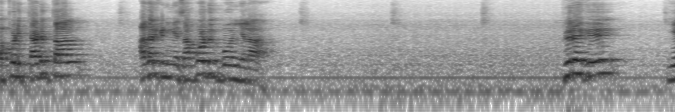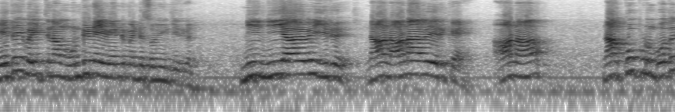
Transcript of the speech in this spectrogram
அப்படி தடுத்தால் அதற்கு நீங்கள் சப்போர்ட்டுக்கு போவீங்களா? பிறகு எதை வைத்து நாம் ஒன்றிணைய வேண்டும் என்று சொல்கின்றீர்கள்? நீ நீயாகவே இரு. நான் நானாகவே இருக்கேன். ஆனால் நான் கூப்பிடும் போது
